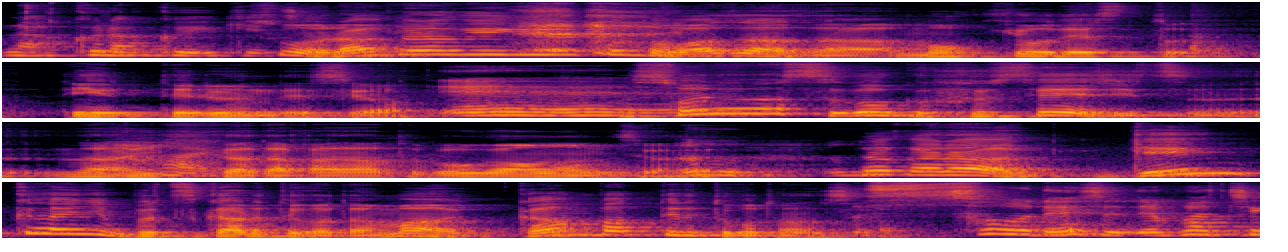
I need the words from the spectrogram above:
楽々いけちゃそう、楽々いけることをわざわざ目標ですとって言ってるんですよ。ええそれはすごく不誠実な生き方かなと僕は思うんですよね。うんうんだから、限界にぶつかるってことは、まあ、頑張ってるってことなんですよ。そうですね。間違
